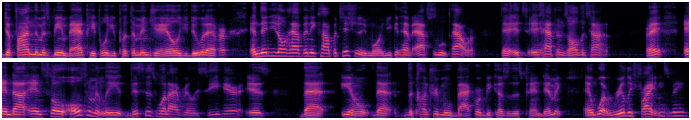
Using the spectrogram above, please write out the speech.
define them as being bad people. You put them in jail. You do whatever. And then you don't have any competition anymore. You can have absolute power. That it's it happens all the time right? And uh and so ultimately this is what i really see here is that you know that the country moved backward because of this pandemic. And what really frightens me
